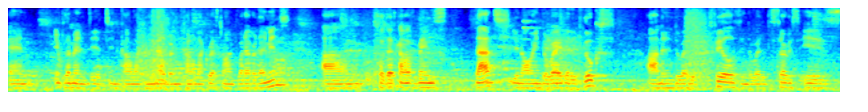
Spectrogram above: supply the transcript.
and implement it in kind of like a Melbourne kind of like restaurant, whatever that means. Um, so that kind of means that you know in the way that it looks, um, and in the way that it feels, in the way that the service is,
